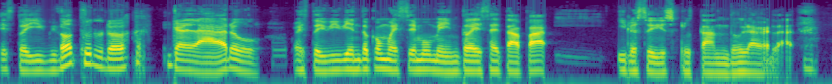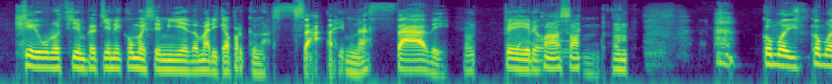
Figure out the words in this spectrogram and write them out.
estoy viviendo, claro, estoy viviendo como ese momento, esa etapa y, y lo estoy disfrutando, la verdad. Que uno siempre tiene como ese miedo, marica, porque uno sabe, uno sabe. Pero, ¿Cómo son? como, como,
